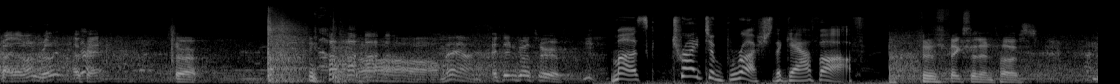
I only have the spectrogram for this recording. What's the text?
Try that on, really? Okay. Sure. oh man, it didn't go through. Musk tried to brush the gaff off. Just fix it in post.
